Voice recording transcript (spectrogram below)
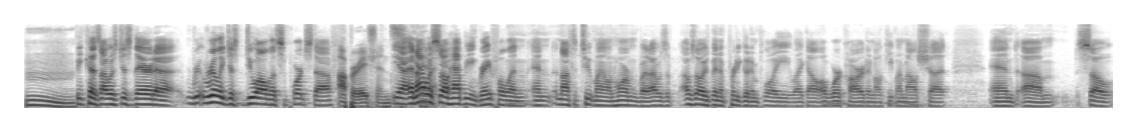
Hmm. because I was just there to re- really just do all the support stuff. Operations. Yeah, and I was so happy and grateful, and, and not to toot my own horn, but I was a, I was always been a pretty good employee. Like I'll, I'll work hard and I'll keep my mouth shut, and um, so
